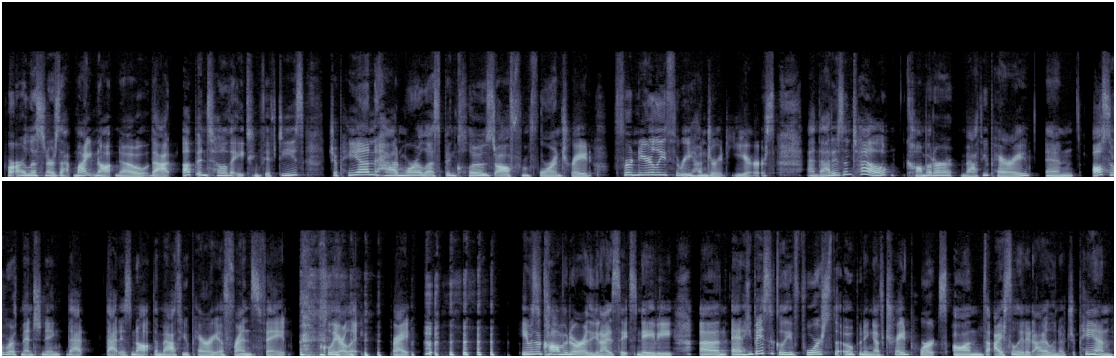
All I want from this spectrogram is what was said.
for our listeners that might not know that up until the 1850s, Japan had more or less been closed off from foreign trade for nearly 300 years. And that is until Commodore Matthew Perry, and also worth mentioning that that is not the Matthew Perry of Friends fame, clearly, right? He was a Commodore of the United States Navy, um, and he basically forced the opening of trade ports on the isolated island of Japan.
